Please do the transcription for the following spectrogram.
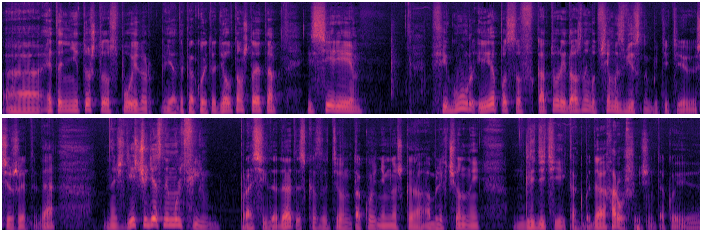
э, это не то, что спойлер это какой-то. Дело в том, что это из серии фигур и эпосов, которые должны вот всем известны быть эти сюжеты, да. Значит, есть чудесный мультфильм про Сида, да, ты сказать, он такой немножко облегченный для детей, как бы, да, хороший очень такой.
